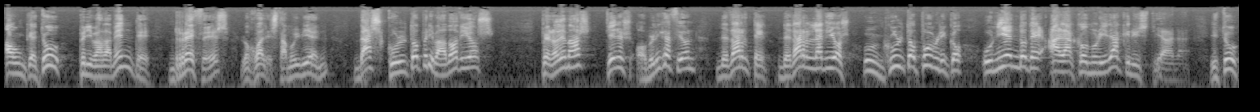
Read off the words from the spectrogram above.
aunque tú privadamente reces, lo cual está muy bien, das culto privado a Dios. Pero además tienes obligación de, darte, de darle a Dios un culto público uniéndote a la comunidad cristiana. Y tú,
